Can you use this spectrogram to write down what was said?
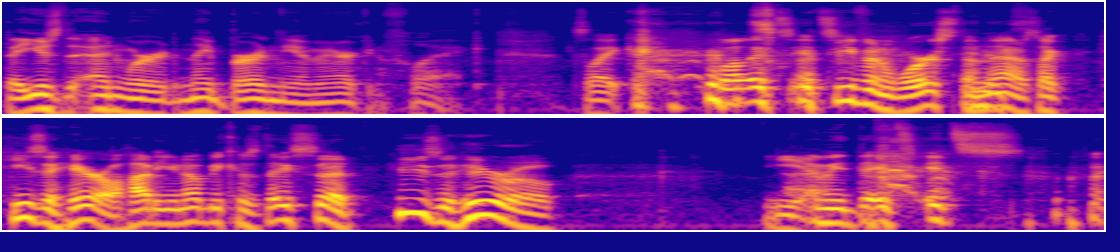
they use the N word, and they burn the American flag. It's like well it's it's even worse than that. it's- it's like he's a hero. How do you know? Because they said he's a hero. Yeah. i mean it's it's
